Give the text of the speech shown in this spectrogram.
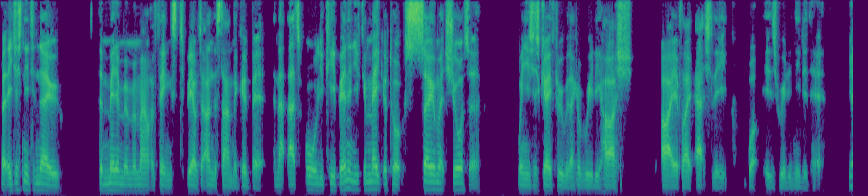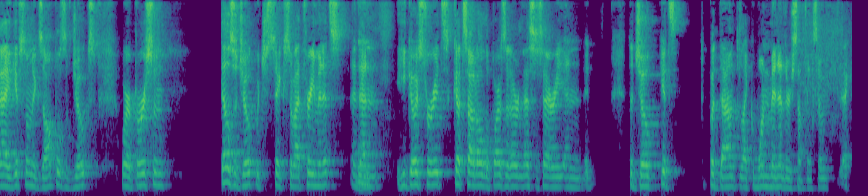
but they just need to know the minimum amount of things to be able to understand the good bit. And that, that's all you keep in and you can make your talk so much shorter when you just go through with like a really harsh eye of like actually what is really needed here. Yeah, he gives some examples of jokes where a person tells a joke which takes about three minutes, and then mm-hmm. he goes through it, cuts out all the parts that aren't necessary, and it, the joke gets put down to like one minute or something. So like,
